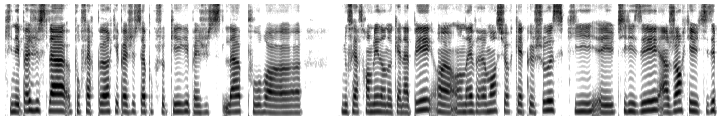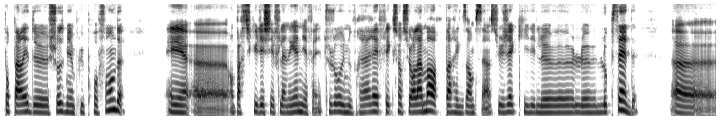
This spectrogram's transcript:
qui n'est pas juste là pour faire peur, qui n'est pas juste là pour choquer, qui n'est pas juste là pour euh, nous faire trembler dans nos canapés. Euh, on est vraiment sur quelque chose qui est utilisé, un genre qui est utilisé pour parler de choses bien plus profondes et euh, en particulier chez Flanagan, il y a toujours une vraie réflexion sur la mort, par exemple. C'est un sujet qui l'obsède. Euh,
